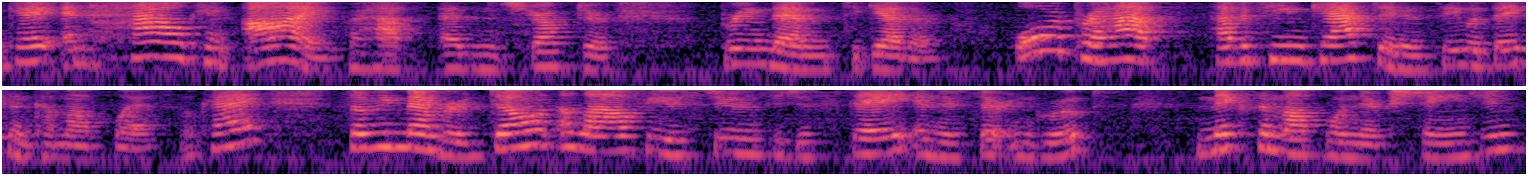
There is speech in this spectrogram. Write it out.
Okay? And how can I, perhaps as an instructor, bring them together? Or perhaps have a team captain and see what they can come up with, okay? So remember, don't allow for your students to just stay in their certain groups. Mix them up when they're exchanging.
